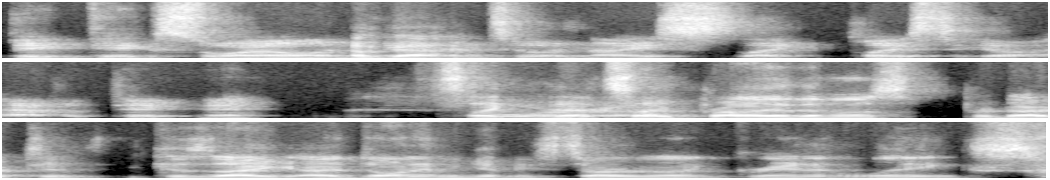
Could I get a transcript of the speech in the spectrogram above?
big dig soil and Okay. into a nice like place to go have a picnic It's like Or, that's uh, like probably the most productive because I, I don't even get me started on Granite Links,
